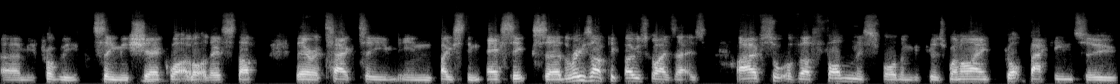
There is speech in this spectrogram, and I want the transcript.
Um, you've probably seen me share quite a lot of their stuff. They're a tag team in based in Essex. Uh, the reason I picked those guys out is I have sort of a fondness for them because when I got back into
